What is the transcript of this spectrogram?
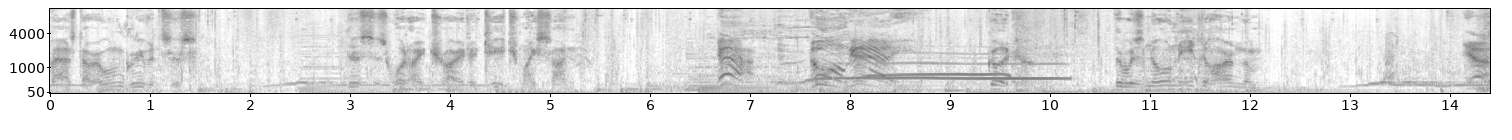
past our own grievances. This is what I try to teach my son. Yeah! Go on, get out of here! Good. There was no need to harm them. Yeah.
